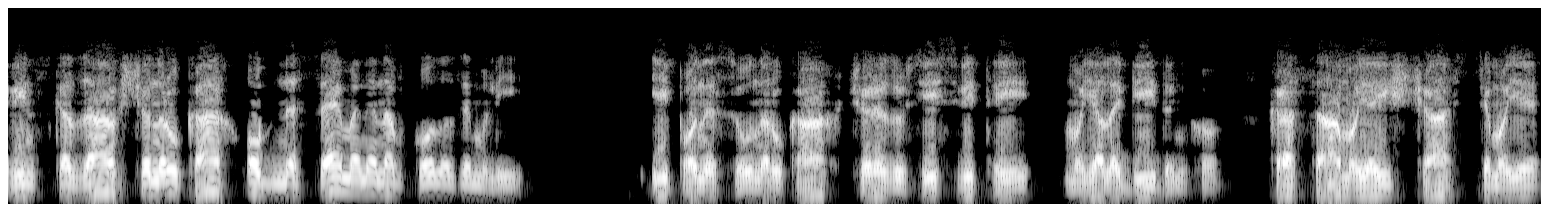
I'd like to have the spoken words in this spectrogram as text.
Він сказав, що на руках обнесе мене навколо землі. І понесу на руках через усі світи, моя лебідонько, краса моя і щастя моє.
